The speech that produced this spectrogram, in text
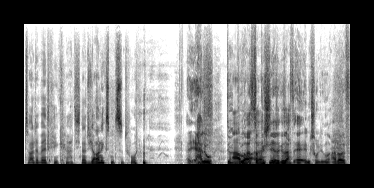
Zweiter Weltkrieg hatte ich natürlich auch nichts mit zu tun. Äh, hallo, du, Aber, du hast doch äh, gesagt, äh, Entschuldigung, Adolf.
